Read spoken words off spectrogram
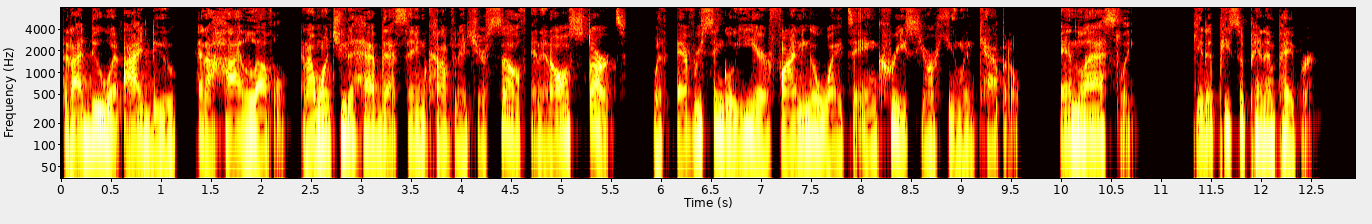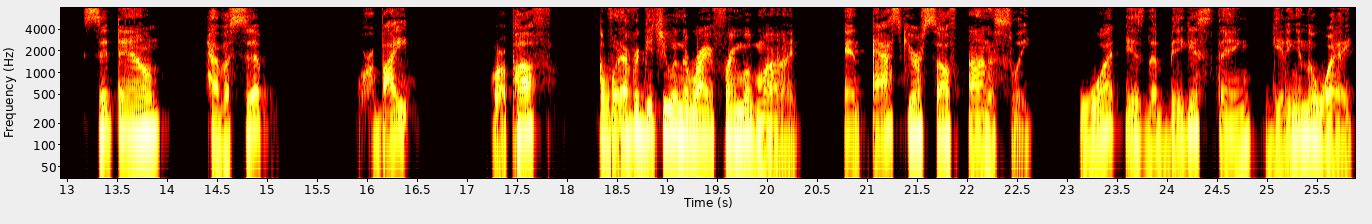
that I do what I do at a high level. And I want you to have that same confidence yourself. And it all starts with every single year finding a way to increase your human capital. And lastly, get a piece of pen and paper. Sit down, have a sip or a bite or a puff of whatever gets you in the right frame of mind and ask yourself honestly, what is the biggest thing getting in the way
